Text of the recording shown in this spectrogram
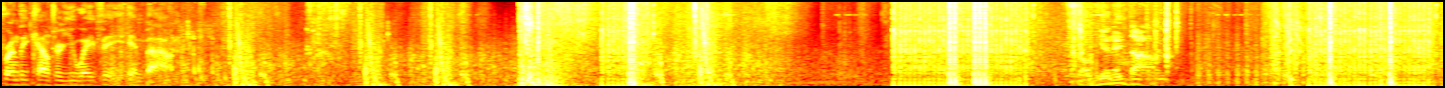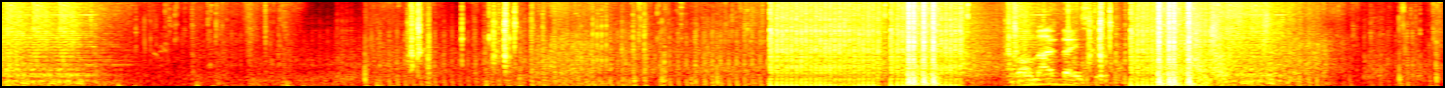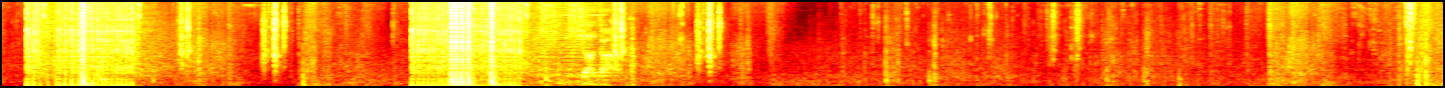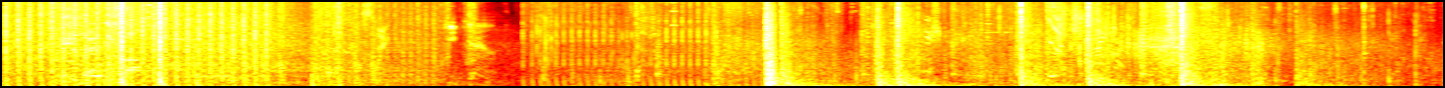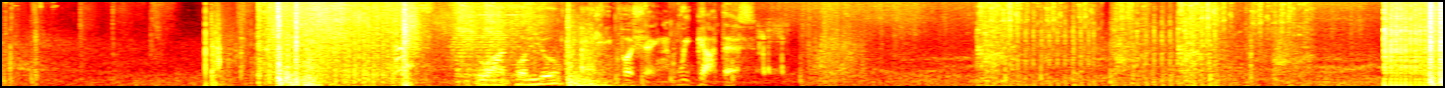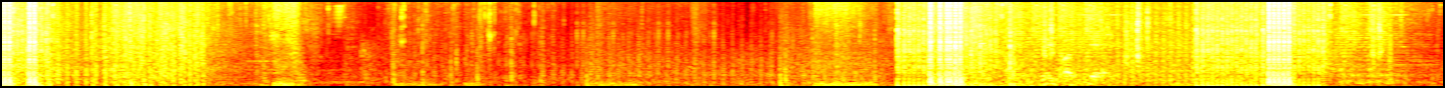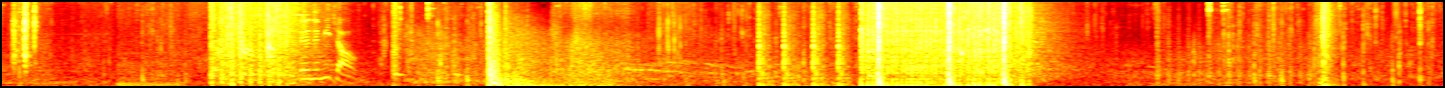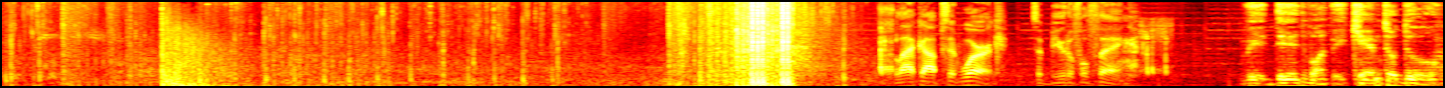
friendly counter UAV inbound. So unit down. On that base. Shut up. For you? Keep pushing. We got this. Black Ops at work. It's a beautiful thing. We did what we came to do.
